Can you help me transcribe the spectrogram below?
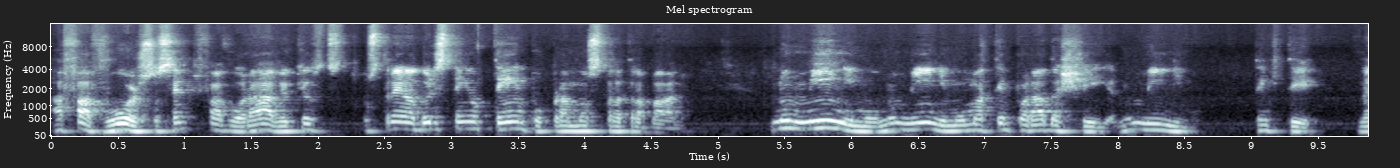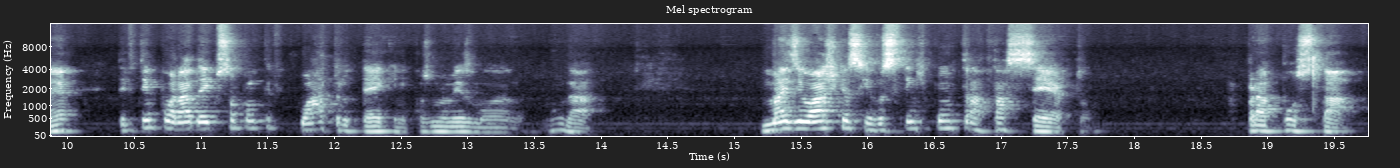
a favor, sou sempre favorável que os, os treinadores tenham tempo para mostrar trabalho. No mínimo, no mínimo, uma temporada cheia, no mínimo, tem que ter, né? Teve temporada aí que o São Paulo teve quatro técnicos no mesmo ano. Não dá. Mas eu acho que assim, você tem que contratar certo para apostar.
